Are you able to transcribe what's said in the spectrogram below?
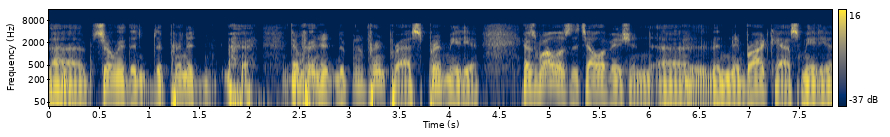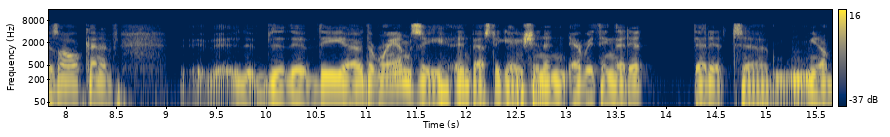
uh, certainly the the printed the printed the print press, print media, as well as the television uh, and broadcast media, is all kind of the the the uh, the Ramsey investigation and everything that it that it uh, you know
